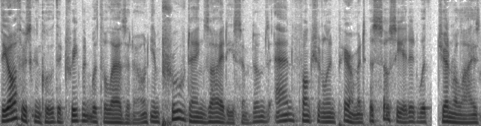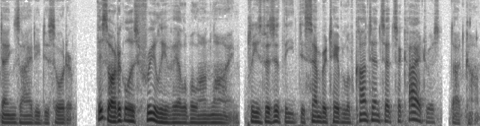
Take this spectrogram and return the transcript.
The authors conclude that treatment with vilazodone improved anxiety symptoms and functional impairment associated with generalized anxiety disorder. This article is freely available online. Please visit the December table of contents at psychiatrist.com.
